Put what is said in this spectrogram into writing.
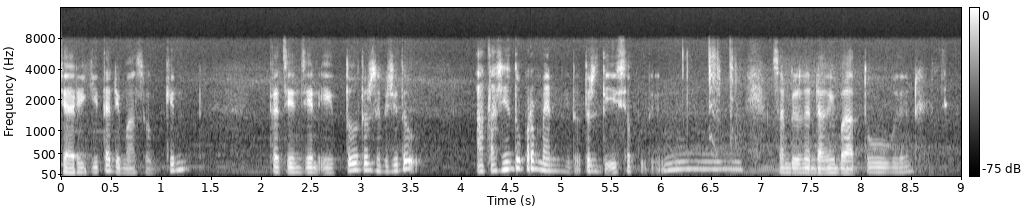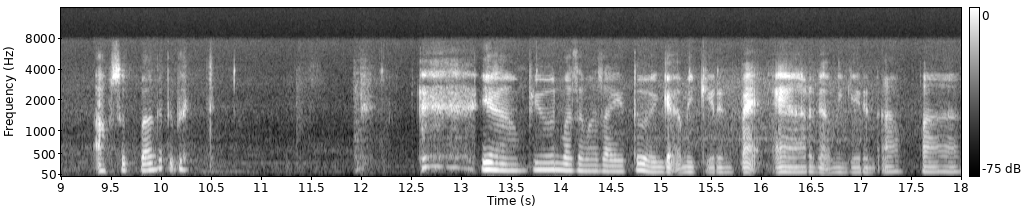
jari kita dimasukin ke cincin itu terus habis itu atasnya tuh permen gitu terus diisep gitu. Hmm, sambil nendangi batu gitu absurd banget itu. Ya ampun masa-masa itu nggak mikirin PR nggak mikirin apa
